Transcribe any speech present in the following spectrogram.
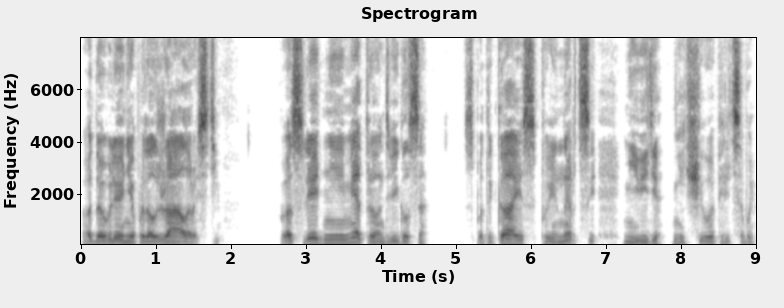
А давление продолжало расти. Последние метры он двигался, спотыкаясь по инерции, не видя ничего перед собой.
